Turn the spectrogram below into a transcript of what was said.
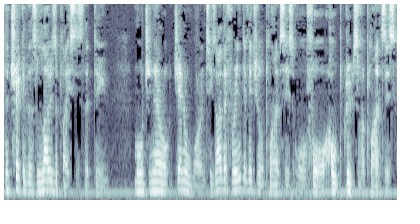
the trick is there's loads of places that do more general general warranties, either for individual appliances or for whole groups of appliances.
